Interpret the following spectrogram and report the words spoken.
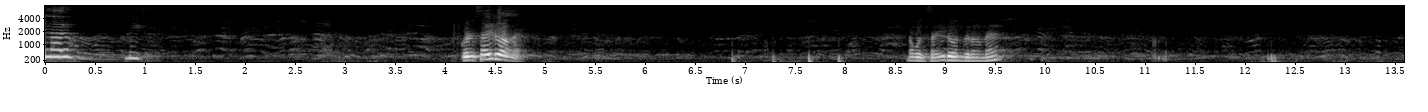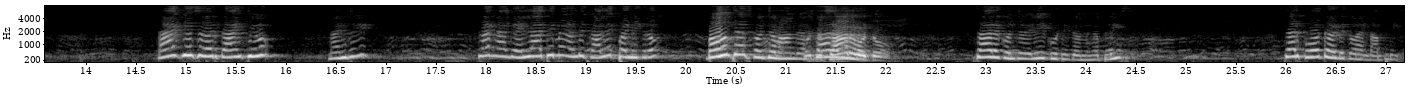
எல்லாரும். ப்ளீஸ் கொஞ்சம் சைடு வாங்க. அண்ணா, கொஞ்சம் சைடு வந்துடுங்கண்ணே thank you sir thank you நன்றி. சார் நாங்க எல்லாத்தையுமே வந்து கலெக்ட் பண்ணிக்கிறோம். பவுன்சர்ஸ் கொஞ்சம் வாங்க. சார் சாரை மட்டும். சாரை கொஞ்சம் வெளியே கூட்டிட்டு வந்துங்க ப்ளீஸ் சார் போட்டோ எடுக்க வேண்டாம் ப்ளீஸ்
